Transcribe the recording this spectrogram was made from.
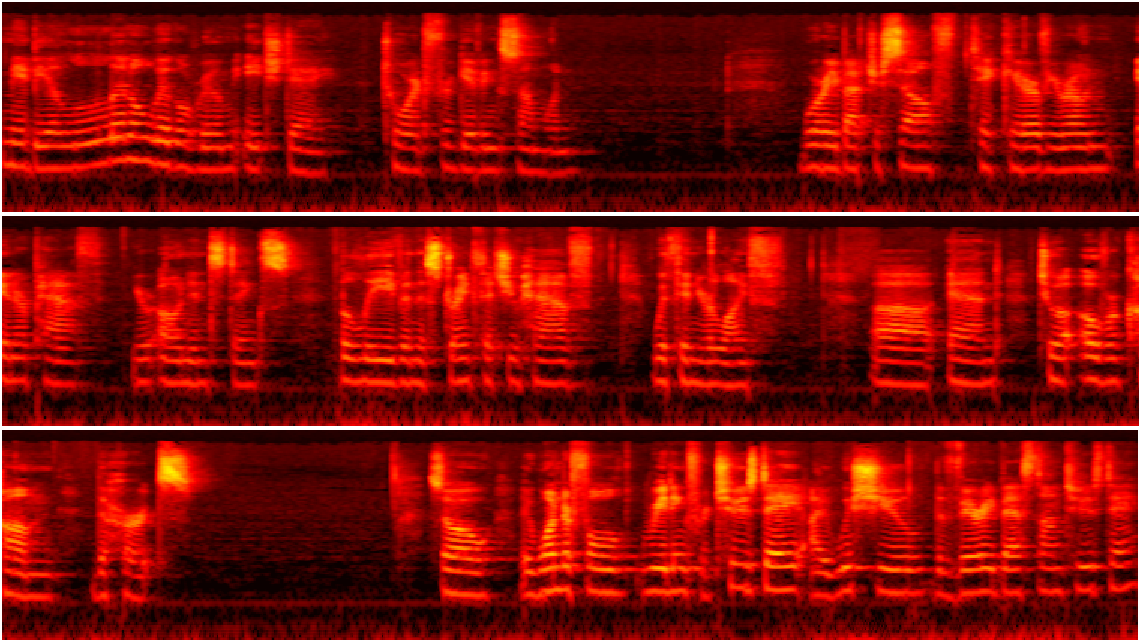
maybe a little wiggle room each day toward forgiving someone. Worry about yourself, take care of your own inner path, your own instincts, believe in the strength that you have within your life uh, and to overcome the hurts. So, a wonderful reading for Tuesday. I wish you the very best on Tuesday.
